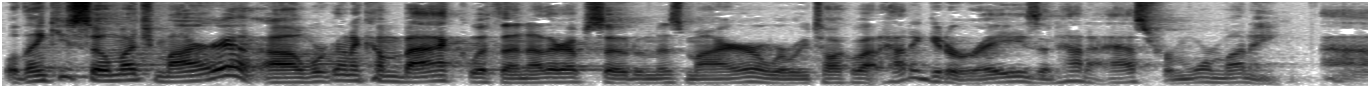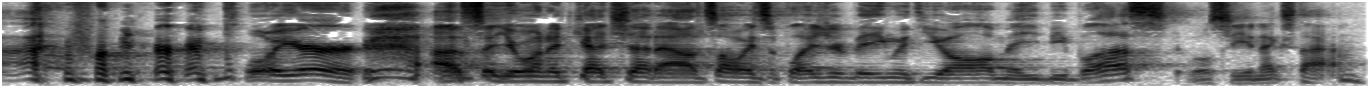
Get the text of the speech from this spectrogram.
Well, thank you so much, Myria. Uh, we're going to come back with another episode with Ms. Myria where we talk about how to get a raise and how to ask for more money uh, from your employer. Uh, so you want to catch that out. It's always a pleasure being with you all. May you be blessed. We'll see you next time.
